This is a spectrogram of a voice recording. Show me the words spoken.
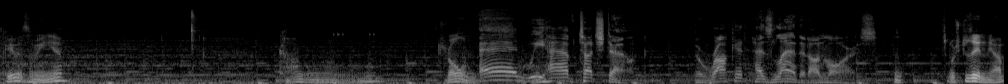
Okay, was haben wir hier? Drones. And we have touchdown. The rocket has landed on Mars. Hm. Hab ich gesehen, ja.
